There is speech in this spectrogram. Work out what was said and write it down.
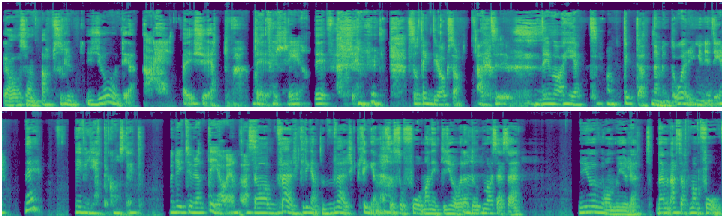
Jag var sån, absolut, gör det. Nej, jag är 21. Det är för sent. Det är för sent. Så tänkte jag också. Att eh, det var helt... Man tyckte att nej, men då är det ingen idé. Nej, Det är väl jättekonstigt. Men det är ju tur att det har ändrats. ja, verkligen, verkligen. Alltså, så får man inte göra. Då man säger så här, nu gör vi om och gör rätt. Nej, men alltså att man får...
